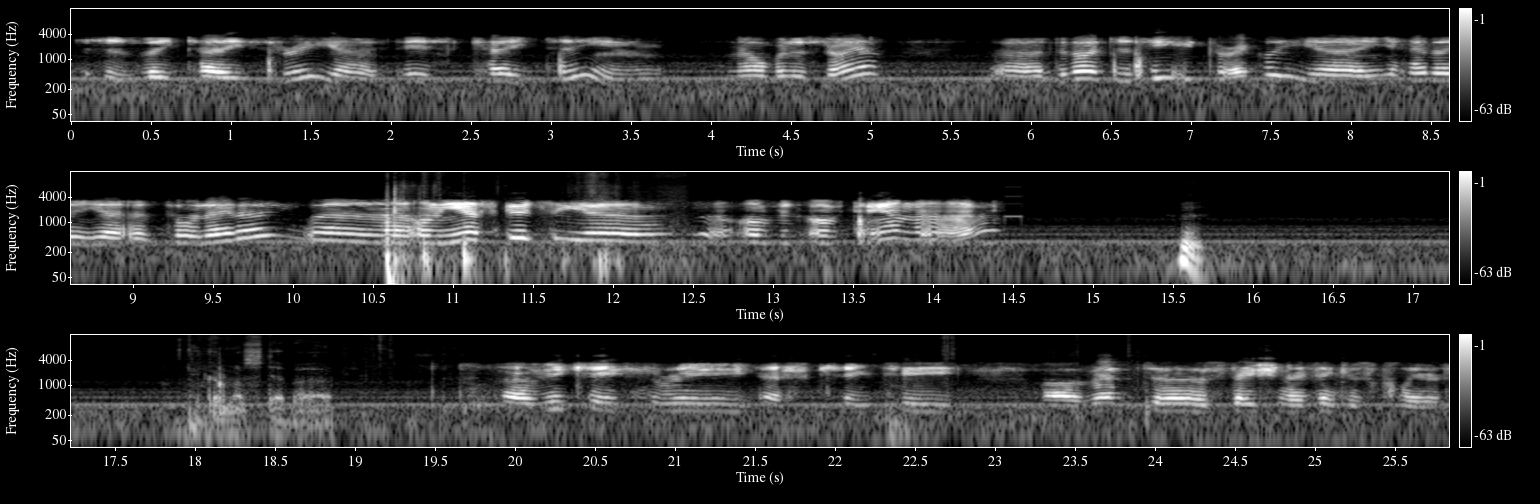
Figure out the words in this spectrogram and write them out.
This is VK3 uh, SKT in Melbourne, Australia. Uh, did I just hear you correctly? Uh, you had a, uh, a tornado uh, on the outskirts of, uh, of, of town, uh, Ivan? I think I'm gonna step. Uh, VK3 SKT. Uh, that station, I think, is cleared.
